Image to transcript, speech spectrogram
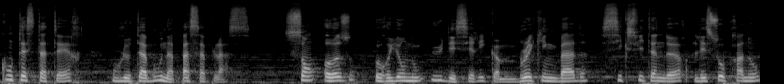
contestataire, où le tabou n'a pas sa place. Sans Oz, aurions-nous eu des séries comme Breaking Bad, Six Feet Under, Les Sopranos,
